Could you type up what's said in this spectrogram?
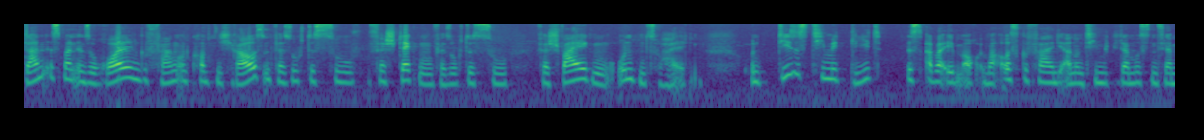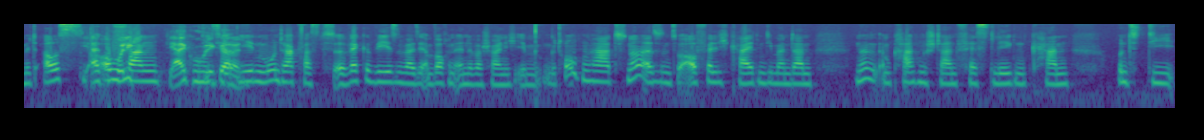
dann ist man in so Rollen gefangen und kommt nicht raus und versucht es zu verstecken, versucht es zu verschweigen, unten zu halten. Und dieses Teammitglied ist aber eben auch immer ausgefallen. Die anderen Teammitglieder mussten es ja mit aus Die Alkoholik- auffangen. die Alkoholikerin. Die ist ja jeden Montag fast äh, weg gewesen, weil sie am Wochenende wahrscheinlich eben getrunken hat. Ne? Also sind so Auffälligkeiten, die man dann ne, am Krankenstand festlegen kann. Und die,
